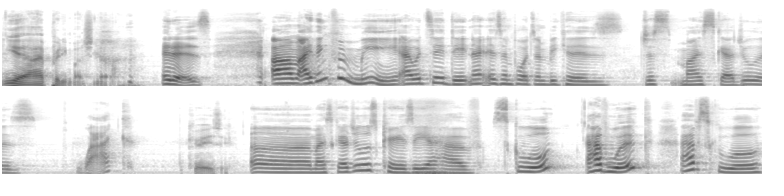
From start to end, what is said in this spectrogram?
yeah, I pretty much know. It is. Um, I think for me, I would say date night is important because just my schedule is whack. Crazy. Uh, my schedule is crazy. I have school. I have work. I have school.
